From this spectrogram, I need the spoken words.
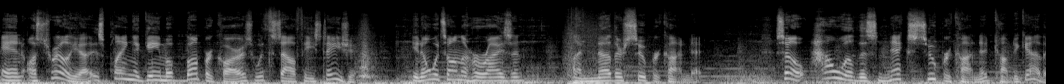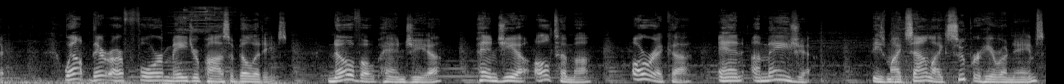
and Australia is playing a game of bumper cars with Southeast Asia. You know what's on the horizon? Another supercontinent. So, how will this next supercontinent come together? Well, there are four major possibilities Novo Pangaea, Pangaea Ultima, Aurica, and Amasia. These might sound like superhero names,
